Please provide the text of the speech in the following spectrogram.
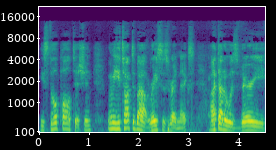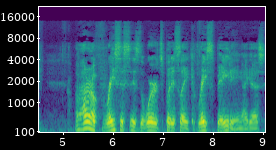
He's still a politician. I mean, you talked about racist rednecks. I thought it was very. I, mean, I don't know if racist is the words, but it's like race baiting, I guess.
